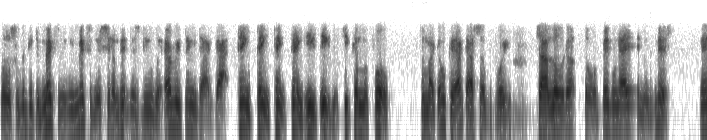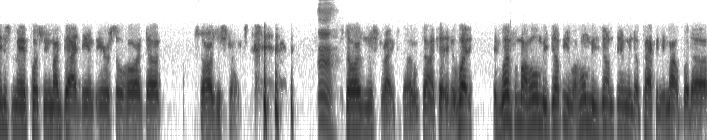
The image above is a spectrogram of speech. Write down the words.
Boom, so we get to mixing. We mixing this shit. I'm hitting this dude with everything that I got. Ping, ping, ping, ping. He's eating it. Keep coming full. So I'm like, okay, I got something for you. So I load up, throw a big one at it, and miss. Man, this man punched me in my goddamn ear so hard, dog. Stars and stripes. Stars and stripes, dog. I'm trying to tell you. If it wasn't, if it wasn't for my homies jumping, my homies jumped in and ended up packing him out. But uh,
